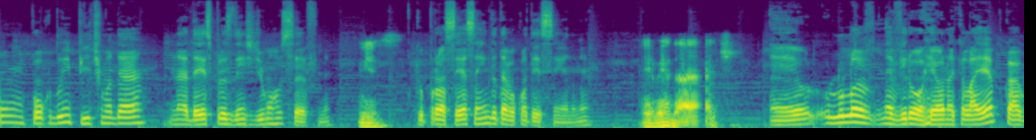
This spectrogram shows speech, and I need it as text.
um pouco do impeachment da, né, da ex-presidente Dilma Rousseff, né? Isso. Que o processo ainda estava acontecendo, né? É verdade. É, o Lula né, virou réu naquela época,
